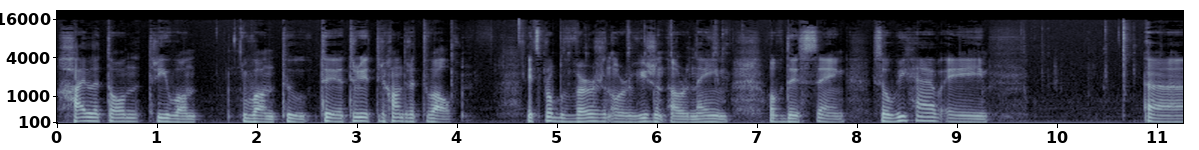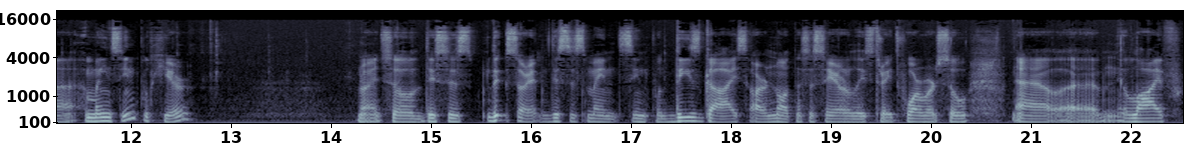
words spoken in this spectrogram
Hyleton 3112 312. It's probably version or revision or name of this thing. So we have a uh, mains input here right so this is sorry this is main input these guys are not necessarily straightforward so uh, uh, live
